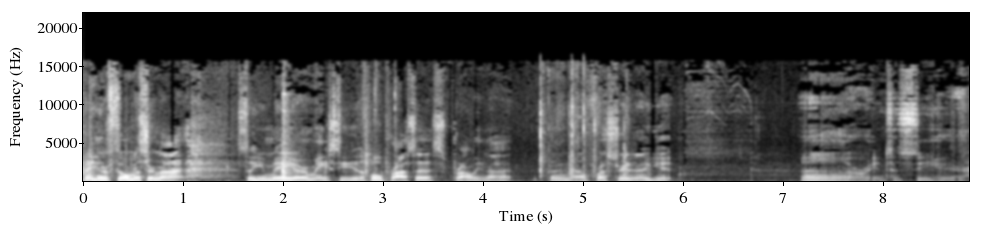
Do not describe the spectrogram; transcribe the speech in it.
Big to film this or not, so you may or may see the whole process. Probably not, depending on how frustrated I get. All right, let's see here.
